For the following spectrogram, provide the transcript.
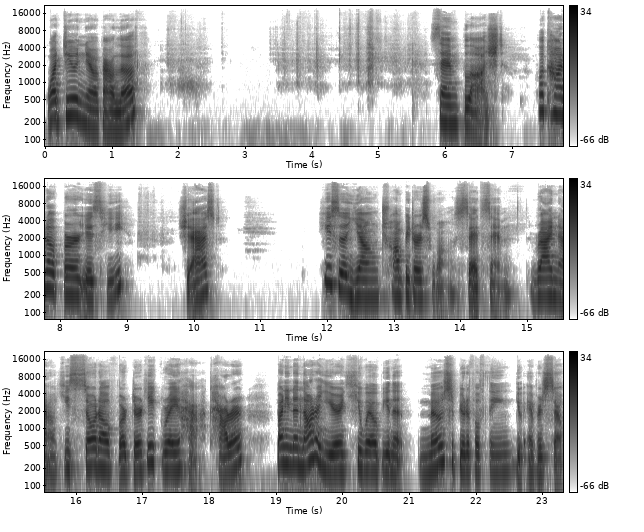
What do you know about love? Sam blushed. What kind of bird is he? she asked. He's a young trumpeter swan, said Sam. Right now, he's sort of a dirty gray color, but in another year, he will be the most beautiful thing you ever saw.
